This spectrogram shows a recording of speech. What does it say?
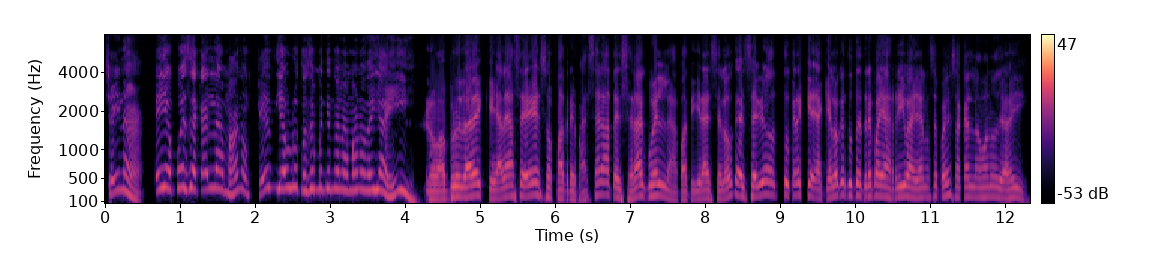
Shayna, ella puede sacar la mano. ¿Qué diablo tú estás metiendo la mano de ella ahí? Lo más brutal es que ella le hace eso para treparse a la tercera cuerda, para tirárselo. Que en serio, ¿tú crees que aquí es lo que tú te trepas allá arriba? Ya no se puede sacar la mano de ahí.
